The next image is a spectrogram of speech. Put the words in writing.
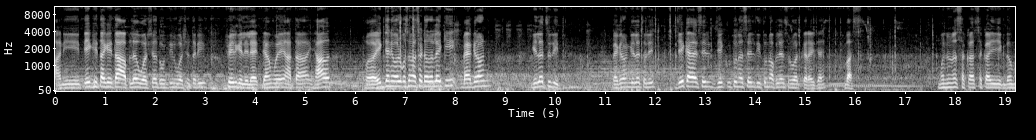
आणि ते घेता घेता आपलं वर्ष दोन तीन वर्ष तरी फेल गेलेले आहेत. त्यामुळे आता ह्या एक जानेवारीपासून असं ठरवलं आहे की बॅकग्राऊंड गेलं चुलीत. बॅकग्राऊंड गेलं चुलीत. जे काय असेल जे कुठून असेल तिथून आपल्याला सुरुवात करायची आहे. बस. म्हणूनच सकाळ सकाळी एकदम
